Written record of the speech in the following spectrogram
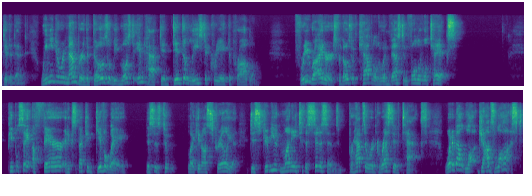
dividend. We need to remember that those will be most impacted did the least to create the problem. Free riders for those with capital to invest in photovoltaics. People say a fair and expected giveaway. This is to like in Australia, distribute money to the citizens, perhaps a regressive tax. What about lo jobs lost?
